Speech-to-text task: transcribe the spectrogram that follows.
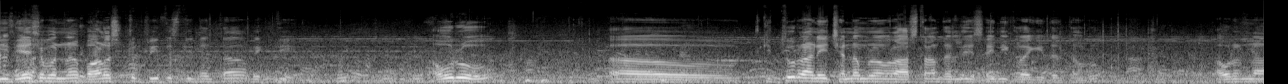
ಈ ದೇಶವನ್ನು ಭಾಳಷ್ಟು ಪ್ರೀತಿಸ್ತಿದ್ದಂಥ ವ್ಯಕ್ತಿ. ಅವರು ಕಿತ್ತೂರು ರಾಣಿ ಚೆನ್ನಮ್ಮನವರ ಆಸ್ಥಾನದಲ್ಲಿ ಸೈನಿಕರಾಗಿದ್ದಂಥವರು. ಅವರನ್ನು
